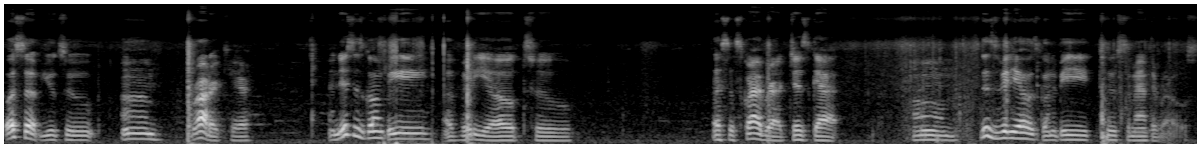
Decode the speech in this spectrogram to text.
What's up, YouTube? Um, Broderick here, and this is gonna be a video to a subscriber I just got. Um, this video is gonna be to Samantha Rose.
